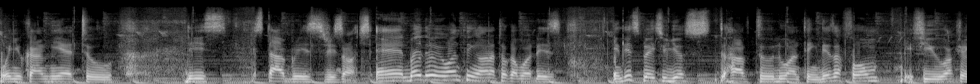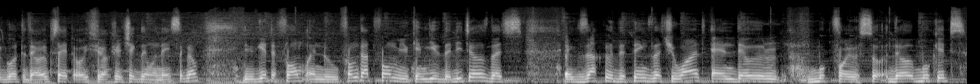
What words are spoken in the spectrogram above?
when you come here to this Starbreeze resort. And by the way one thing i want to talk about is in this place you just have to do one thing. There's a form. If you actually go to their website or if you actually check them on the instagram you get a form. And from that form you can give the details that's exactly the things that you want. And they will book for you. So they'll book it.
